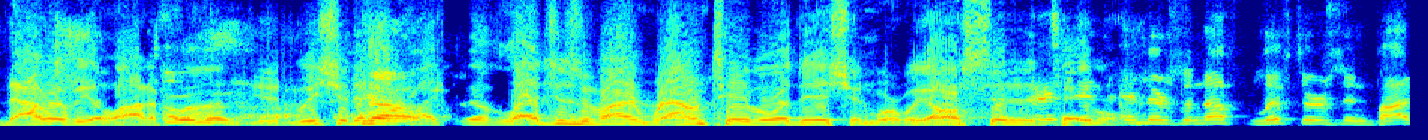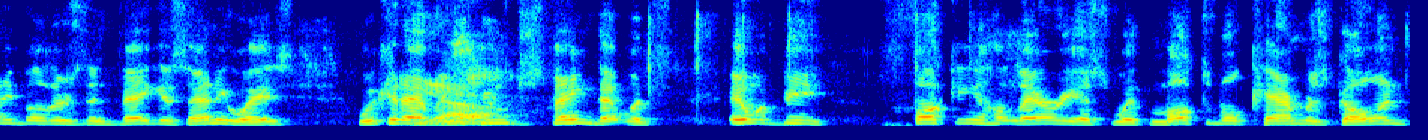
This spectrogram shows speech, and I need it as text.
That would be a lot of fun, love- dude. We should have Now- like the Legends of Iron Roundtable edition where we all sit at a And, table. and, and there's enough lifters and bodybuilders in Vegas, anyways. We could have Yeah. a huge thing that would it would be fucking hilarious with multiple cameras going,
